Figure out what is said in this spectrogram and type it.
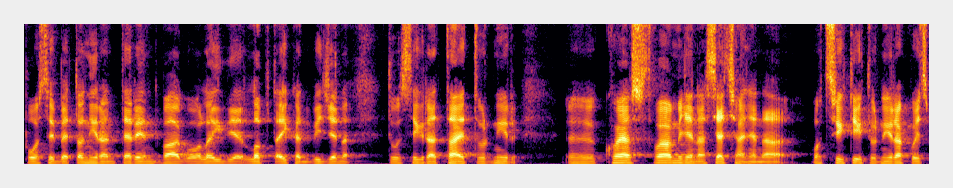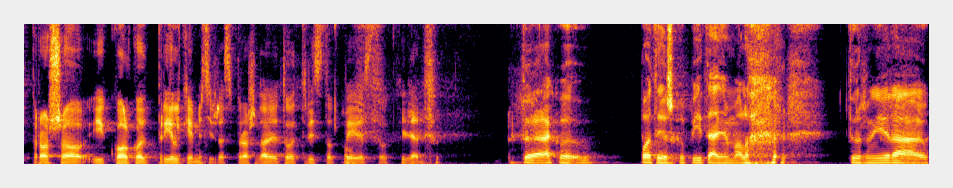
postoji betoniran teren, dva gola i gdje je lopta ikad viđena, tu se igra taj turnir. E, koja su tvoja omiljena sjećanja na, od svih tih turnira koji si prošao i koliko od prilike misliš da si prošao, da li je to 300, 500, 1000? To je jako poteško pitanje malo turnira,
